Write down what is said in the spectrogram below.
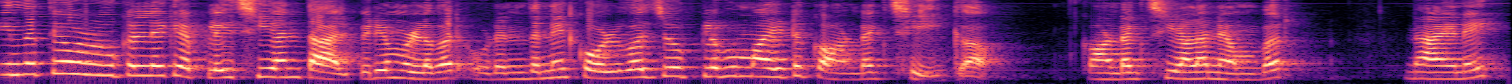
ഇന്നത്തെ ഒഴിവുകളിലേക്ക് അപ്ലൈ ചെയ്യാൻ താല്പര്യമുള്ളവർ ഉടൻ തന്നെ കൊൾവ ജോബ് ക്ലബ്ബുമായിട്ട് കോൺടാക്ട് ചെയ്യുക. കോൺടാക്ട് ചെയ്യാനുള്ള number nine eight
